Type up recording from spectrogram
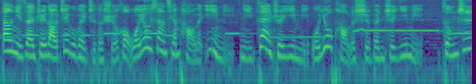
当你再追到这个位置的时候，我又向前跑了一米，你再追一米，我又跑了十分之一米。总之，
